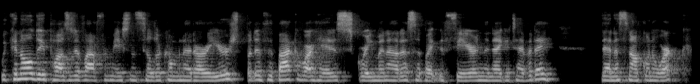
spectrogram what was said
We can all do positive affirmations till they're coming out our ears, but if the back of our head is screaming at us about the fear and the negativity, then it's not going to work.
